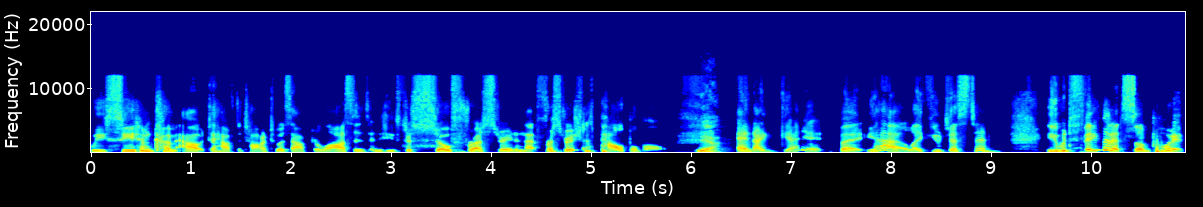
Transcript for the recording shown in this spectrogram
we see him come out to have to talk to us after losses, and he's just so frustrated. And that frustration is palpable. Yeah. And I get it. But yeah, like you just said, you would think that at some point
